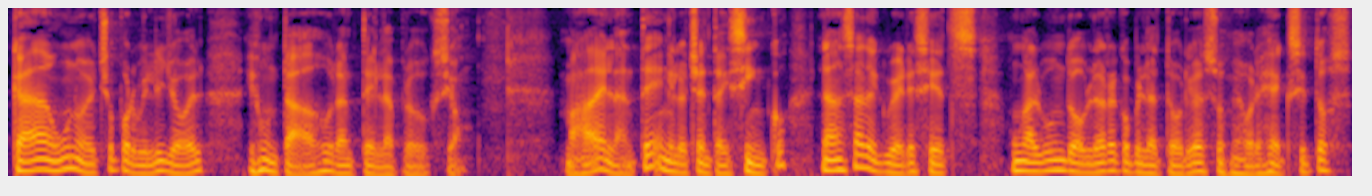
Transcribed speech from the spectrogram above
cada uno hecho por Billy Joel y juntados durante la producción. Más adelante, en el 85, lanza The Greatest Hits, un álbum doble recopilatorio de sus mejores éxitos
